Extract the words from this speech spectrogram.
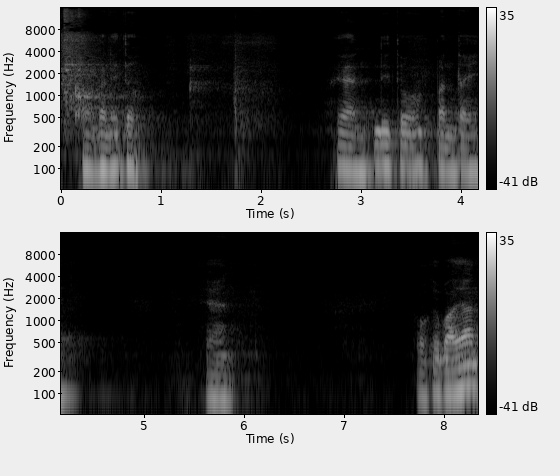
ah, ganito. Ayan, dito, pantay. Ayan. Okay ba yan?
